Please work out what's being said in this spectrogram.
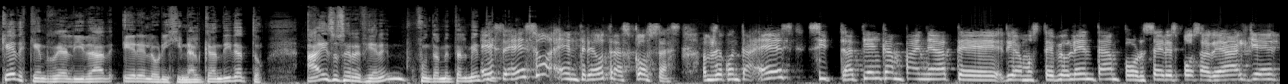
quede que en realidad era el original candidato. ¿A eso se refieren fundamentalmente? Es eso, entre otras cosas. Vamos a cuenta, es si a ti en campaña te, digamos, te violentan por ser esposa de alguien,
